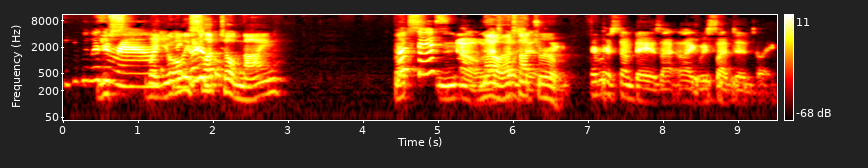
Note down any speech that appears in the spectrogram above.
see who was You s- around. Wait, you only go to slept till nine? most days. No, No, that's not true. Like, there were some days I like we slept into like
